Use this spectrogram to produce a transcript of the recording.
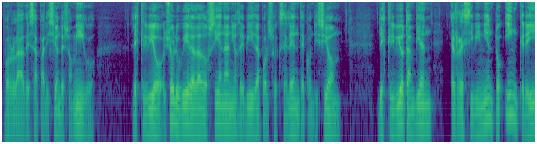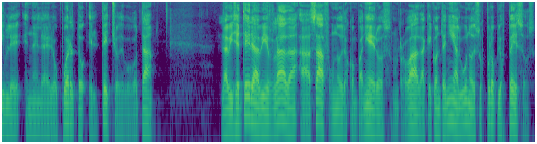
por la desaparición de su amigo, le escribió, yo le hubiera dado cien años de vida por su excelente condición. Describió también el recibimiento increíble en el aeropuerto El Techo de Bogotá. La billetera birlada a Asaf, uno de los compañeros, robada, que contenía alguno de sus propios pesos.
